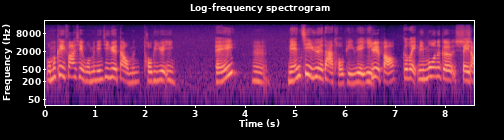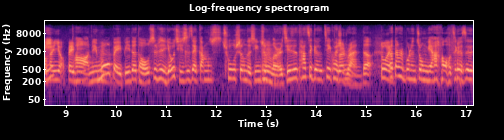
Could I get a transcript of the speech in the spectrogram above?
我们可以发现，我们年纪越大，我们头皮越硬。哎，嗯。年纪越大，头皮越硬越薄。各位，你摸那个小朋友，baby，你摸 baby 的头，是不是？尤其是在刚出生的新生儿，其实它这个这块是软的。对，那当然不能重压哦，这个是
